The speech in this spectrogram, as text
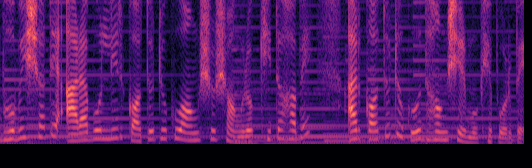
ভবিষ্যতে আরাবল্লীর কতটুকু অংশ সংরক্ষিত হবে আর কতটুকু ধ্বংসের মুখে পড়বে।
